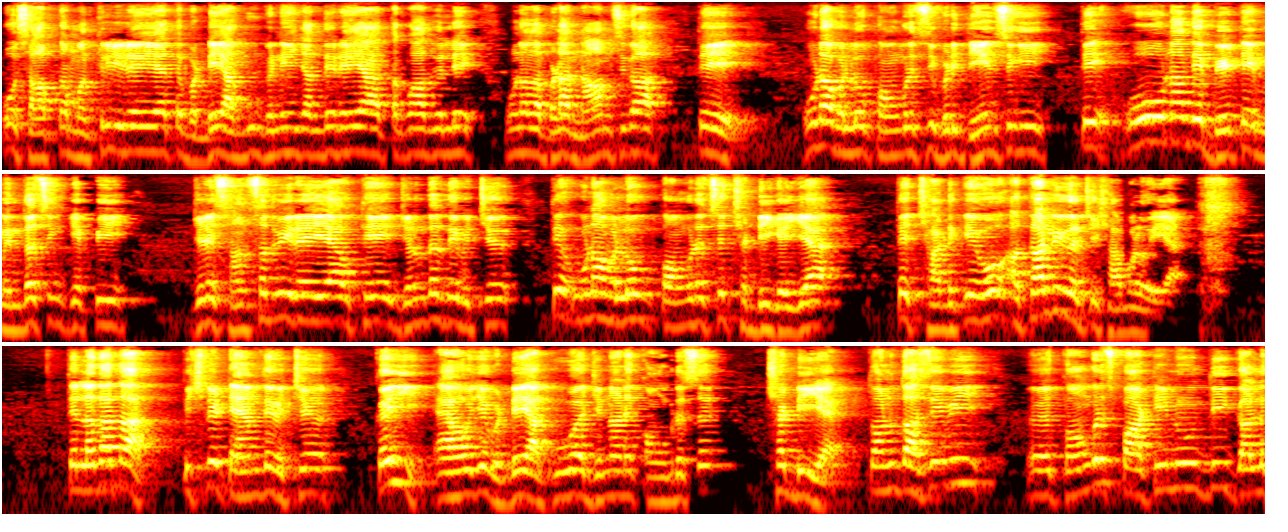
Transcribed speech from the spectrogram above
ਉਹ ਸਾਬਕਾ ਮੰਤਰੀ ਰਹੇ ਆ ਤੇ ਵੱਡੇ ਆਗੂ ਗਣੇ ਜਾਂਦੇ ਰਹੇ ਆ ਆਤੰਕਵਾਦ ਵੇਲੇ। ਉਹਨਾਂ ਦਾ ਬੜਾ ਨਾਮ ਸੀਗਾ ਤੇ ਉਹਨਾਂ ਵੱਲੋਂ ਕਾਂਗਰਸ ਦੀ ਬੜੀ ਦੇਣ ਸੀਗੀ ਤੇ ਉਹ ਉਹਨਾਂ ਦੇ ਬੇਟੇ ਮਹਿੰਦਰ ਸਿੰਘ ਕੇਪੀ ਜਿਹੜੇ ਸੰਸਦ ਵੀ ਰਹੇ ਆ ਉੱਥੇ ਜਲੰਧਰ ਦੇ ਵਿੱਚ, ਤੇ ਉਹਨਾਂ ਵੱਲੋਂ ਕਾਂਗਰਸ ਛੱਡੀ ਗਈ ਆ ਤੇ ਛੱਡ ਕੇ ਉਹ ਅਕਾਲੀ ਦਲ 'ਚ ਸ਼ਾਮਲ ਹੋਏ ਆ। ਤੇ ਲਗਾਤਾਰ ਪਿਛਲੇ ਟਾਈਮ ਦੇ ਵਿੱਚ ਕਈ ਇਹੋ ਜਿਹੇ ਵੱਡੇ ਆਗੂ ਆ ਜਿਨ੍ਹਾਂ ਨੇ ਕਾਂਗਰਸ ਛੱਡੀ ਹੈ। ਤੁਹਾਨੂੰ ਦੱਸ ਦਈਏ ਵੀ ਕਾਂਗਰਸ ਪਾਰਟੀ ਨੂੰ ਦੀ ਗੱਲ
